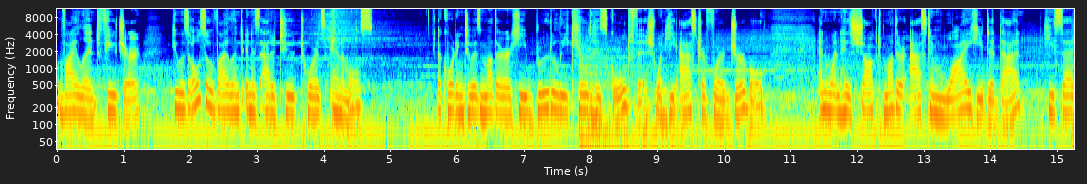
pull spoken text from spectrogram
violent future, he was also violent in his attitude towards animals. According to his mother, he brutally killed his goldfish when he asked her for a gerbil. And when his shocked mother asked him why he did that, he said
